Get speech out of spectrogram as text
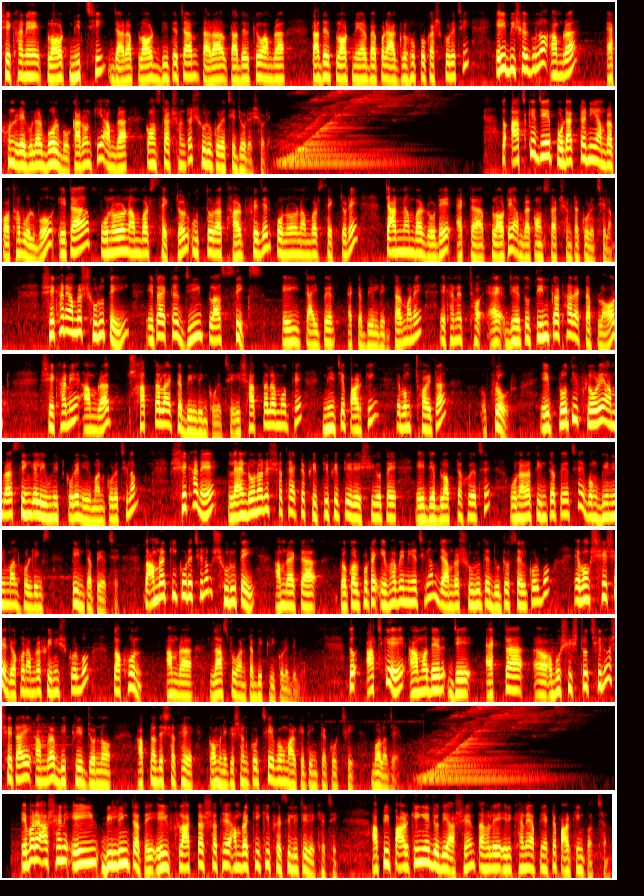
সেখানে প্লট নিচ্ছি। যারা প্লট দিতে চান, তারা, তাদেরকেও আমরা, তাদের প্লট নেয়ার ব্যাপারে আগ্রহ প্রকাশ করেছি। এই বিষয়গুলো আমরা এখন রেগুলার বলব, কারণ কি আমরা কনস্ট্রাকশনটা শুরু করেছি জোরে সোরে। তো আজকে যে প্রোডাক্টটা নিয়ে আমরা কথা বলব, এটা পনেরো নাম্বার সেক্টর উত্তরা থার্ড ফেজের পনেরো নাম্বার সেক্টরে চার নাম্বার রোডে একটা প্লটে আমরা কনস্ট্রাকশনটা করেছিলাম। সেখানে আমরা শুরুতেই এটা একটা জি প্লাস সিক্স এই টাইপের একটা বিল্ডিং তার মানে এখানে ছ যেহেতু তিন কাঠার একটা প্লট সেখানে আমরা সাততলা একটা বিল্ডিং করেছি। এই সাততলার মধ্যে নিচে পার্কিং এবং ছয়টা ফ্লোর এই প্রতি ফ্লোরে আমরা সিঙ্গেল ইউনিট করে নির্মাণ করেছিলাম। সেখানে ল্যান্ড ওনারের সাথে একটা ফিফটি ফিফটি রেশিওতে এই ডেভেলপটা হয়েছে। ওনারা তিনটা পেয়েছে এবং বিনির্মাণ হোল্ডিংস তিনটা পেয়েছে। তো আমরা কি করেছিলাম? শুরুতেই আমরা একটা প্রকল্পটা এভাবে নিয়েছিলাম যে আমরা শুরুতে দুটো সেল করব এবং শেষে যখন আমরা ফিনিশ করব, তখন আমরা লাস্ট ওয়ানটা বিক্রি করে দেব। তো আজকে আমাদের যে একটা অবশিষ্ট ছিল সেটাই আমরা বিক্রির জন্য আপনাদের সাথে কমিউনিকেশন করছি এবং মার্কেটিংটা করছি, বলা যায়। এবারে আসেন এই বিল্ডিংটাতে এই ফ্ল্যাটটার সাথে আমরা কি কি ফেসিলিটি রেখেছি। আপনি পার্কিংয়ে যদি আসেন, তাহলে এখানে আপনি একটা পার্কিং পাচ্ছেন।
